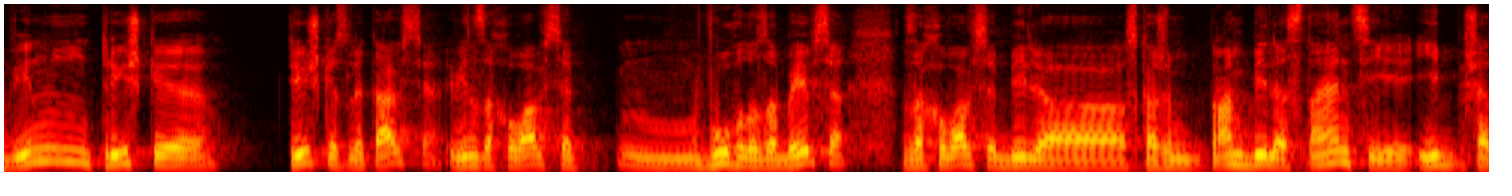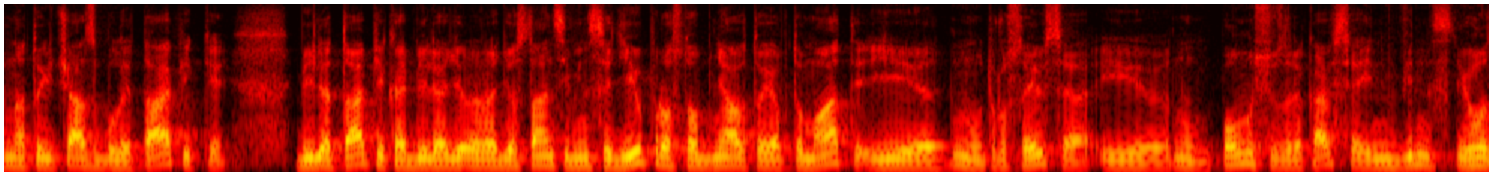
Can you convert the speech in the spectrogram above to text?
Він трішки, трішки злякався, він заховався, в угол забився, заховався біля, скажімо, прямо біля станції, і ще на той час були тапіки. Біля тапіка, біля радіостанції він сидів, просто обняв той автомат і ну, трусився, і ну, повністю злякався. І він його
